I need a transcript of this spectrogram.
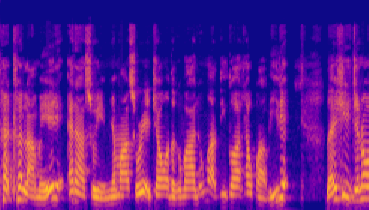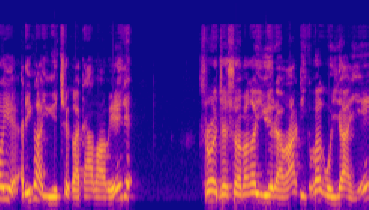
ထပ်ထွက်လာမယ်တဲ့အဲ့ဒါဆိုရင်မြန်မာဆိုတဲ့အကြောင်းအကဘာလုံးကတည်သွားလောက်ပါပြီတဲ့လက်ရှိကျွန်တော်ရဲ့အဓိကရွေချက်ကဒါပါပဲတဲ့ဆိုတော့ဂျော်ရှွာဘန်ကရွေတာကဒီကပတ်ကိုရရင်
